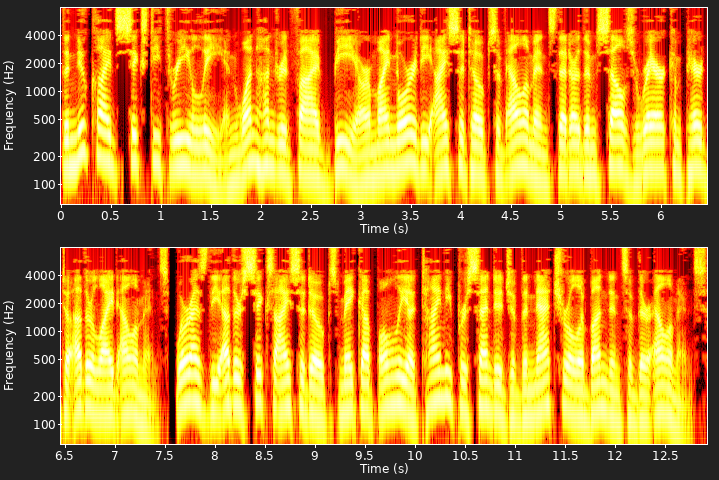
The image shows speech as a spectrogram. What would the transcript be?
The nuclides 63 Li and 105 B are minority isotopes of elements that are themselves rare compared to other light elements, whereas the other six isotopes make up only a tiny percentage of the natural abundance of their elements.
